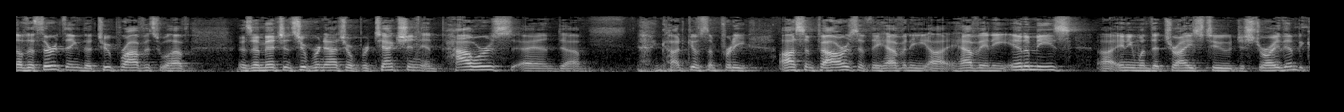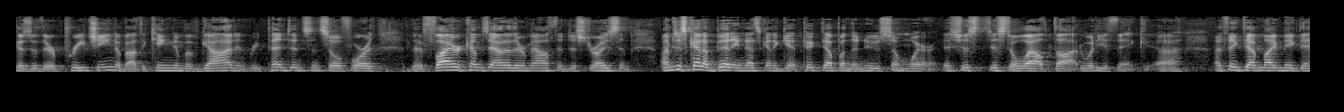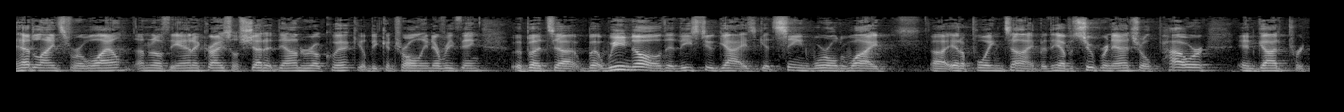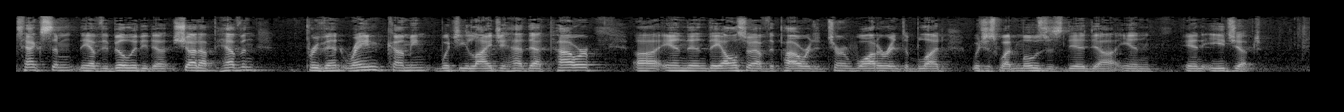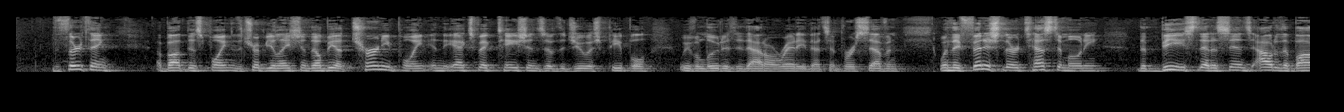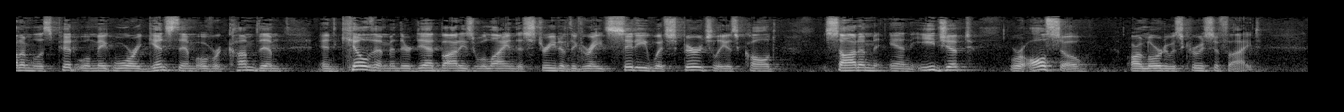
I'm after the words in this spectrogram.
Now, the third thing, the two prophets will have, as I mentioned, supernatural protection and powers, and uh, God gives them pretty awesome powers if they have any, have any enemies uh, anyone that tries to destroy them because of their preaching about the kingdom of God and repentance and so forth. The fire comes out of their mouth and destroys them. I'm just kind of betting that's going to get picked up on the news somewhere. It's just, just a wild thought. What do you think? Uh, I think that might make the headlines for a while. I don't know if the Antichrist will shut it down real quick. He'll be controlling everything. But, uh, but we know that these two guys get seen worldwide uh, at a point in time. But they have a supernatural power and God protects them. They have the ability to shut up heaven, prevent rain coming, which Elijah had that power. Uh, and then they also have the power to turn water into blood, which is what Moses did uh, in, in Egypt. The third thing about this point in the tribulation, there'll be a turning point in the expectations of the Jewish people. We've alluded to that already. That's in verse 7. When they finish their testimony, the beast that ascends out of the bottomless pit will make war against them, overcome them, and kill them, and their dead bodies will lie in the street of the great city, which spiritually is called Sodom and Egypt, where also our Lord was crucified.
